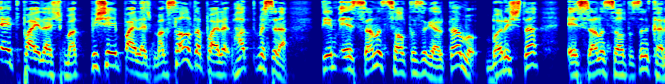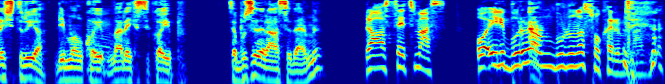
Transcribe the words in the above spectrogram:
Et paylaşmak, bir şey paylaşmak, salata paylaşmak. Hatta mesela diyelim Esra'nın salatası geldi tamam mı? Barış da Esra'nın salatasını karıştırıyor. Limon koyup, nar eksi koyup. Mesela bu seni rahatsız eder mi? Rahatsız etmez. O eli burun onun burnuna sokarım ben.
